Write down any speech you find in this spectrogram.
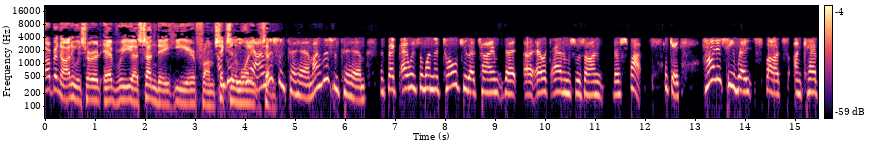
A.R. Bernard, who is heard every uh, Sunday here from six in the morning Yeah, to I listened to him. I listened to him. In fact, I was the one that told you that time that uh, Eric Adams was on the spot. Okay, how does he rate spots on Cat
